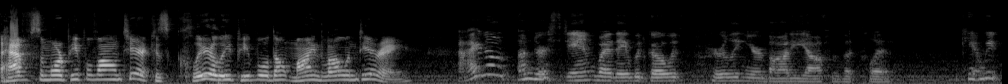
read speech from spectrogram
have some more people volunteer, because clearly people don't mind volunteering. I don't understand why they would go with hurling your body off of a cliff. Can't we?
